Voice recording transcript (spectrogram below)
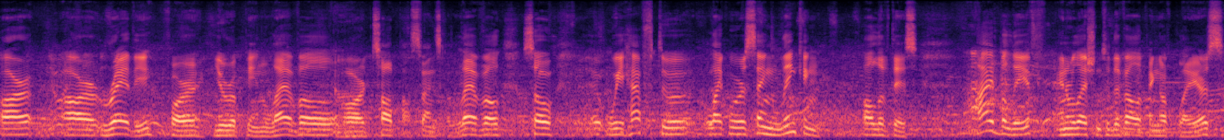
are are ready for European level or top Svenska level. So uh, we have to, like we were saying, linking all of this. I believe, in relation to developing of players,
